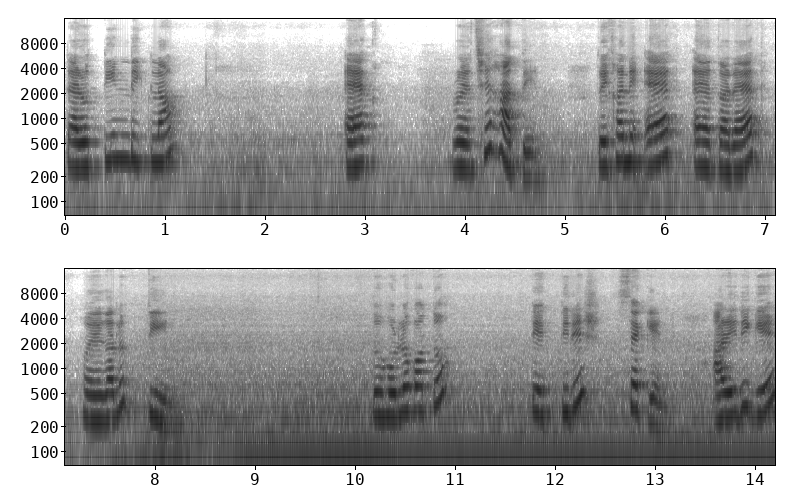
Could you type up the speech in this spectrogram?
তেরো তিন লিখলাম। এক রয়েছে হাতে। তো এখানে এক এক আর এক হয়ে গেল তিন। তো হলো কত? তেত্রিশ সেকেন্ড। আর এদিকে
